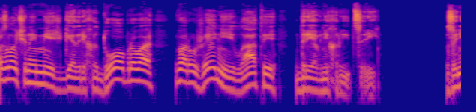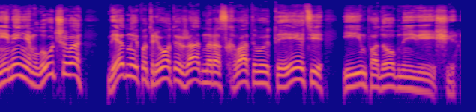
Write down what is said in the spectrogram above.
позолоченный меч Генриха Доброго, вооружение и латы древних рыцарей. За неимением лучшего — Бедные патриоты жадно расхватывают и эти, и им подобные вещи.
